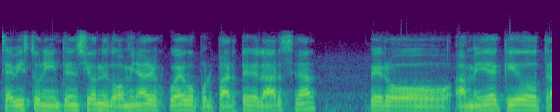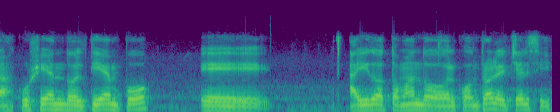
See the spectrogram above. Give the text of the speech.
se ha visto una intención de dominar el juego por parte del Arsenal, pero a medida que ha ido transcurriendo el tiempo, eh, ha ido tomando el control el Chelsea,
